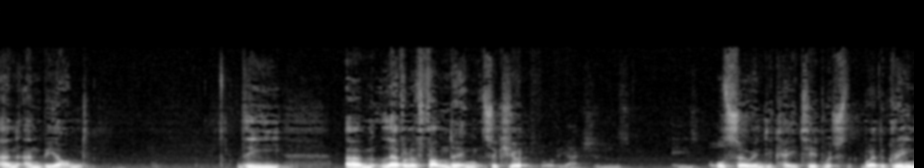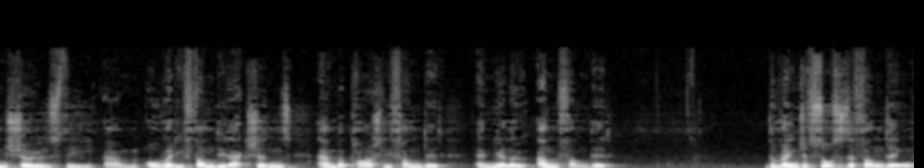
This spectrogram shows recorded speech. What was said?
and, and beyond. The um, level of funding secured is also indicated, which, where the green shows the um, already funded actions, amber partially funded, and yellow unfunded. The range of sources of funding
